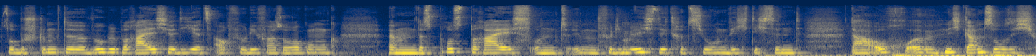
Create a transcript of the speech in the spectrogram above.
so bestimmte Wirbelbereiche, die jetzt auch für die Versorgung ähm, des Brustbereichs und eben für die Milchsekretion wichtig sind, da auch äh, nicht ganz so sich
